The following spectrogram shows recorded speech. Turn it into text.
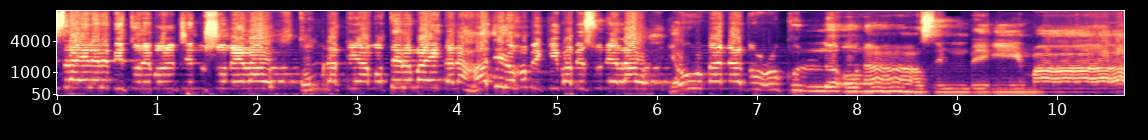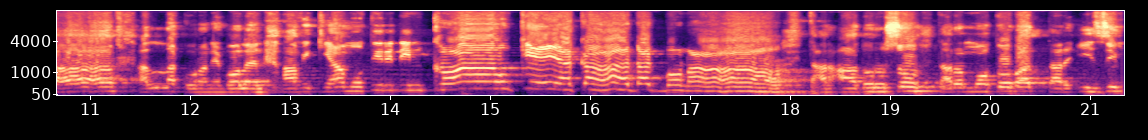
ইসরাইলের ভিতরে বলছেন, শুনে নাও, তোমরা কিয়ামতের ময়দানে হাজির হবে কীভাবে শুনে নাও? ইয়াউমা নাদউ কুল্লু উনাসিম বিইমান। আল্লাহ কোরআনে বলেন, আমি কিয়ামতের দিন কাউকে একা ডাকবো না। তার আদর্শ, তার মতবাদ, তার ইজিম,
